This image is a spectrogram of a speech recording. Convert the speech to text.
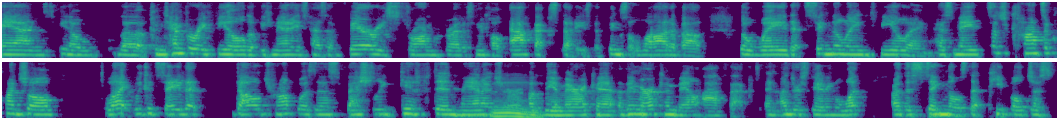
And you know, the contemporary field of the humanities has a very strong thread of something called affect studies that thinks a lot about the way that signaling feeling has made such a consequential like we could say that Donald Trump was an especially gifted manager mm. of the American of the American male affect and understanding what are the signals that people just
